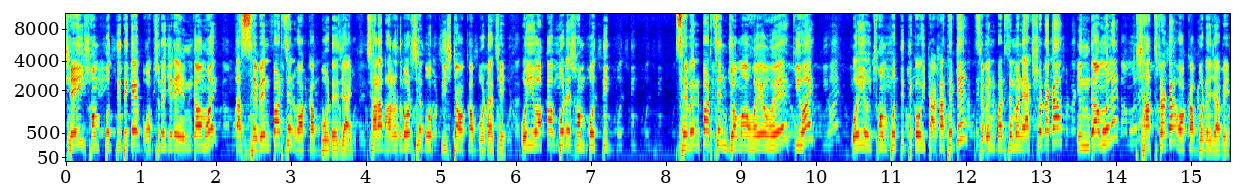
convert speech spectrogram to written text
সেই সম্পত্তি থেকে বছরে যেটা ইনকাম হয়, তার সেভেন পার্সেন্ট অকাপ বোর্ডে যায়। সারা ভারতবর্ষে বত্রিশটা অকাপ বোর্ড আছে। ওই অকাপ বোর্ডে সম্পত্তি সেভেন পার্সেন্ট জমা হয়ে হয়ে কি হয়? ওই ওই সম্পত্তি থেকে ওই টাকা থেকে সেভেন পার্সেন্ট মানে একশো টাকা ইনকাম হলে সাত টাকা ওয়াকাপ বোর্ডে যাবে।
